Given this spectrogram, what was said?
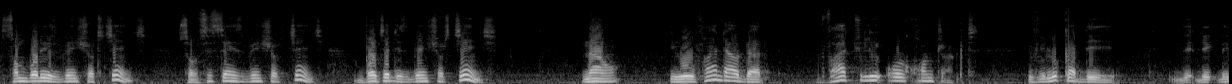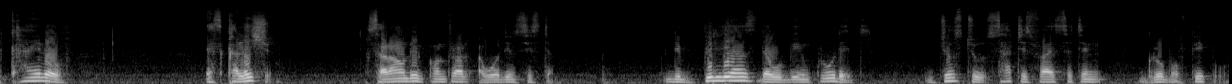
Somebody is being shortchanged. Some system is being shortchanged. Budget is being shortchanged. Now, you will find out that virtually all contracts, if you look at the, the, the, the kind of escalation surrounding contract awarding system, the billions that will be included just to satisfy certain group of people.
